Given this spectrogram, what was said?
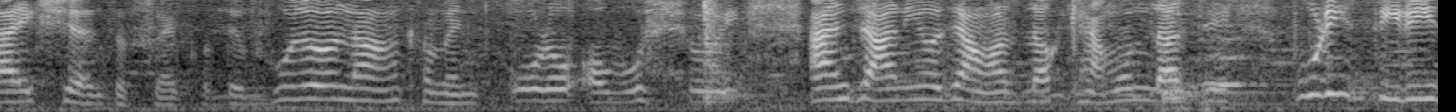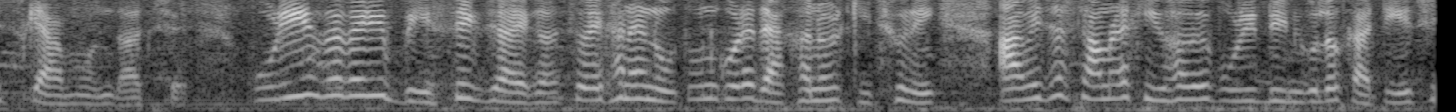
লাইক শেয়ার সাবস্ক্রাইব করতে ভুলো না কমেন্ট করো অবশ্যই। অ্যান্ড জানিও যে আমার ব্লগ কেমন লাগছে, পুরী সিরিজ কেমন লাগছে। Puri is a very basic জায়গা সো এখানে নতুন করে দেখানোর কিছু নেই। আমি জাস্ট আমরা কীভাবে পুরীর দিনগুলো কাটিয়েছি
